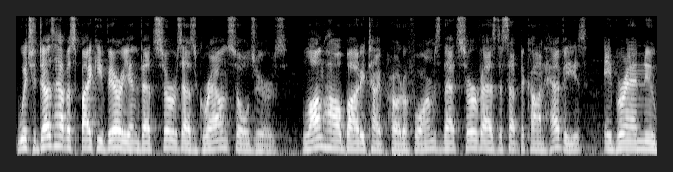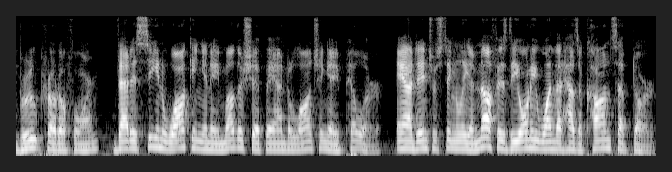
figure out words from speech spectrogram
which does have a spiky variant that serves as ground soldiers, long haul body type protoforms that serve as Decepticon heavies, a brand new brute protoform that is seen walking in a mothership and launching a pillar, and interestingly enough is the only one that has a concept art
